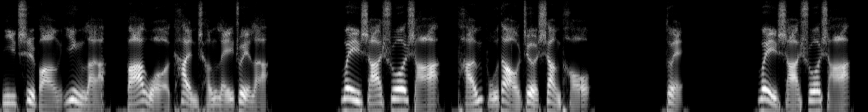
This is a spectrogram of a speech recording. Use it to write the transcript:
你翅膀硬了，把我看成累赘了，为啥说啥谈不到这上头？对，为啥说啥？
